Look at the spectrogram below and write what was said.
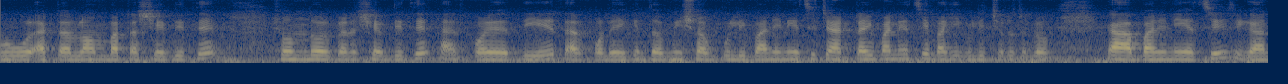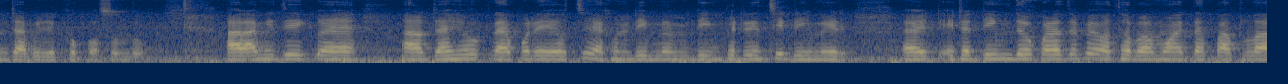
গোল একটা লম্বাটা শেপ দিতে, সুন্দর করে শেপ দিতে। তারপরে দিয়ে, তারপরে কিন্তু আমি সবগুলি বানিয়ে নিয়েছি, চারটাই বানিয়েছি, বাকিগুলি ছোটো ছোটো কাপ বানিয়ে নিয়েছি গান জাবিরের খুব পছন্দ। আর আমি যে যাই হোক, তারপরে হচ্ছে এখন ডিম ডিম ফেটে নিচ্ছি, ডিমের এটা ডিম দিয়েও করা যাবে অথবা ময়দা পাতলা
